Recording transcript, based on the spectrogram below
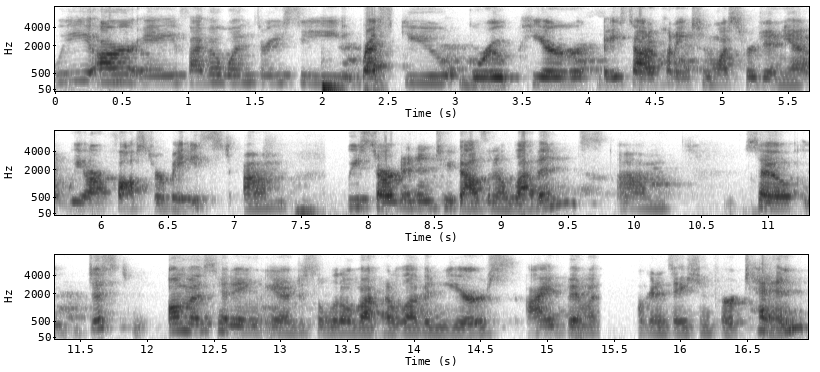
We are a 501c rescue group here based out of Huntington, West Virginia. We are foster based. Um, we started in 2011. Um, so just almost hitting, you know, just a little about 11 years. I've been with the organization for 10.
